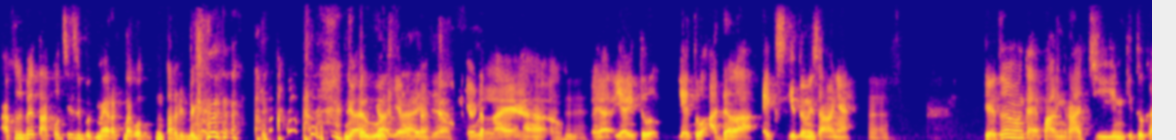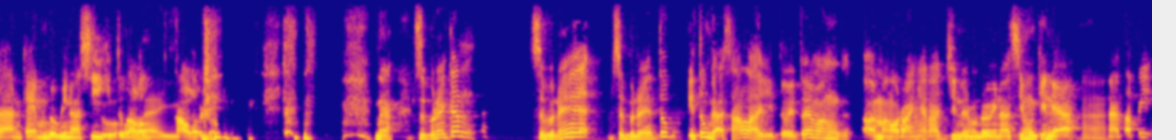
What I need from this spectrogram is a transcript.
aku sebenarnya takut sih sebut merek takut ntar didengar nggak nggak ya udah. ya udah lah ya. Ya ya itu ya itu adalah X gitu misalnya. Dia itu memang kayak paling rajin gitu kan kayak mendominasi gitu kalau kalau nah sebenarnya kan sebenarnya sebenarnya itu itu nggak salah gitu. Itu emang emang orangnya rajin dan mendominasi mungkin ya. Hmm. nah tapi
